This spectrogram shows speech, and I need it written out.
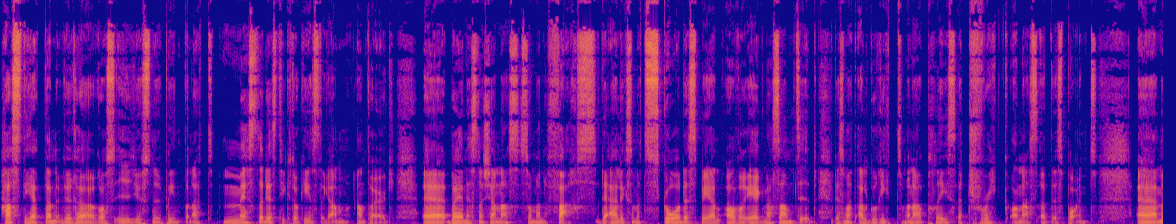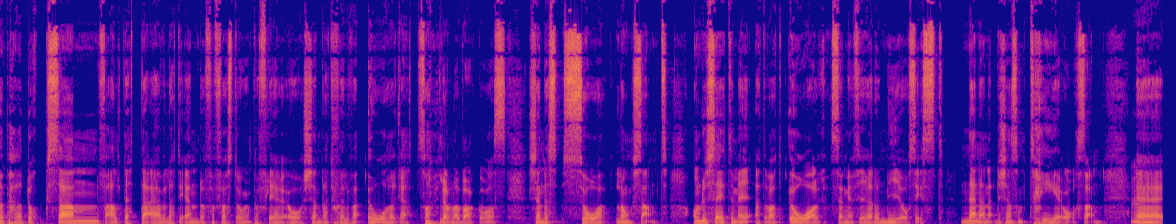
Hastigheten vi rör oss i just nu på internet, mestadels TikTok och Instagram antar jag, eh, börjar nästan kännas som en fars. Det är liksom ett skådespel av vår egna samtid. Det är som att algoritmerna plays a trick on us at this point. Eh, men paradoxen för allt detta är väl att jag ändå för första gången på flera år kände att själva året som vi lämnar bakom oss kändes så långsamt. Om du säger till mig att det var ett år sedan jag firade nyår sist, Nej, nej, nej, det känns som tre år sedan. Eh,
